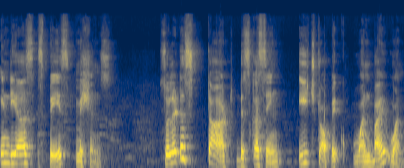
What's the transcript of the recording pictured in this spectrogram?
India's space missions. So let us start discussing each topic one by one.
